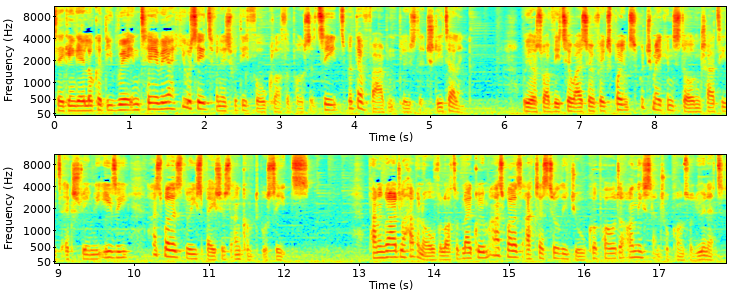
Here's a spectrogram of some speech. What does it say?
Taking a look at the rear interior, you will see it's finished with the full cloth upholstered seats with their vibrant blue stitch detailing. We also have the two ISOFIX points which make installing child seats extremely easy, as well as three spacious and comfortable seats. Pan and you'll have an awful lot of legroom as well as access to the dual cup holder on the central console unit.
